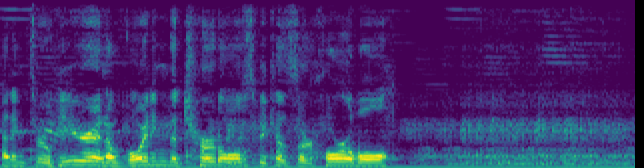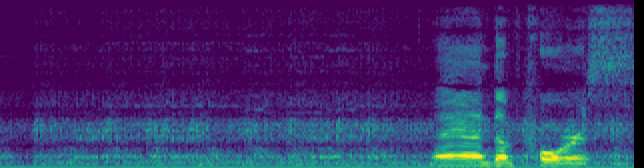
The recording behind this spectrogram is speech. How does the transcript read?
Heading through here and avoiding the turtles because they're horrible. And of course,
